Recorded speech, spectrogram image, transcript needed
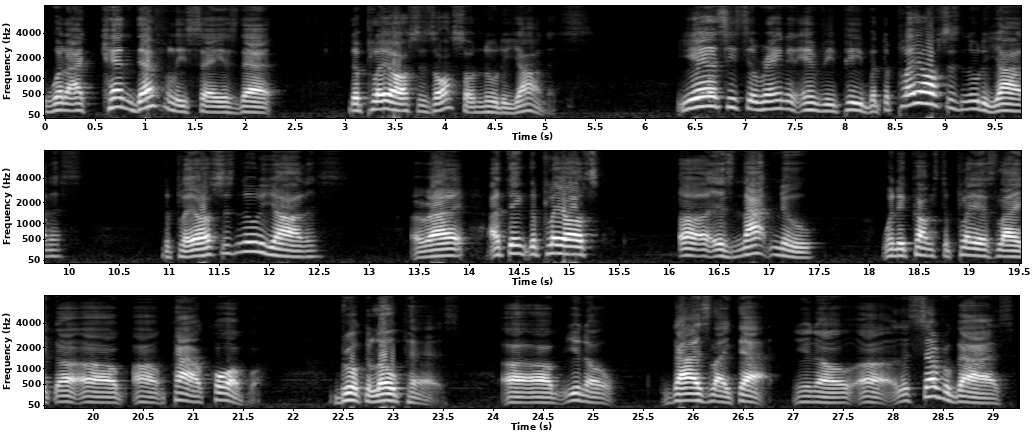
What I can definitely say is that the playoffs is also new to Giannis. Yes, he's the reigning MVP, but the playoffs is new to Giannis. The playoffs is new to Giannis. All right. I think the playoffs uh, is not new when it comes to players like uh, uh, um, Kyle Korver, Brook Lopez, uh, you know, guys like that. You know, uh, there's several guys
